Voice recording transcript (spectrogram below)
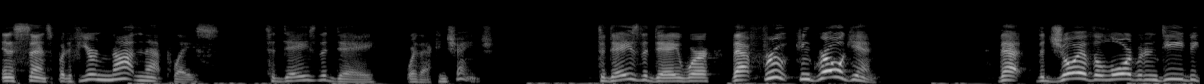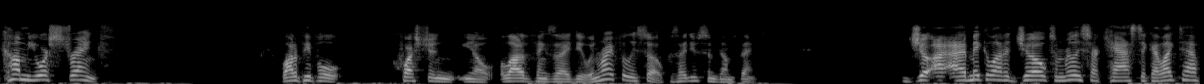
in a sense. But if you're not in that place, today's the day where that can change. Today's the day where that fruit can grow again. That the joy of the Lord would indeed become your strength. A lot of people question, you know, a lot of the things that I do, and rightfully so, because I do some dumb things. Jo- I, I make a lot of jokes. I'm really sarcastic. I like to have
